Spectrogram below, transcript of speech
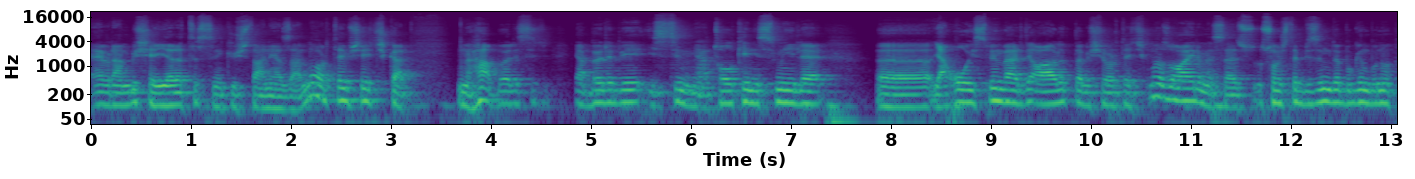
evren bir şey yaratırsın 2-3 tane yazarla ortaya bir şey çıkar ha böylesi ya böyle bir isim yani Tolkien ismiyle e, ya o ismin verdiği ağırlıkla bir şey ortaya çıkmaz o ayrı mesele sonuçta bizim de bugün bunu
